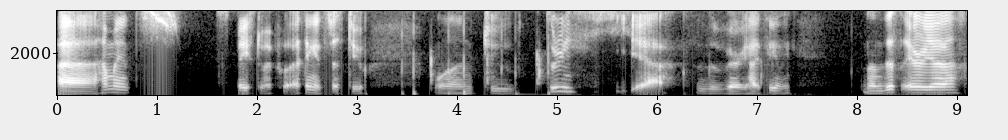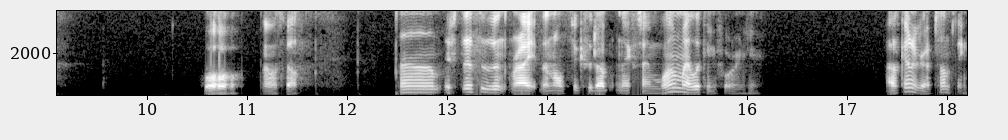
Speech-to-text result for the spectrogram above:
Uh, how much space do I put? I think it's just two. One, two, three. Yeah, this is a very high ceiling. And then this area. Whoa, I almost fell. Um, if this isn't right, then I'll fix it up next time. What am I looking for in here? I was gonna grab something.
